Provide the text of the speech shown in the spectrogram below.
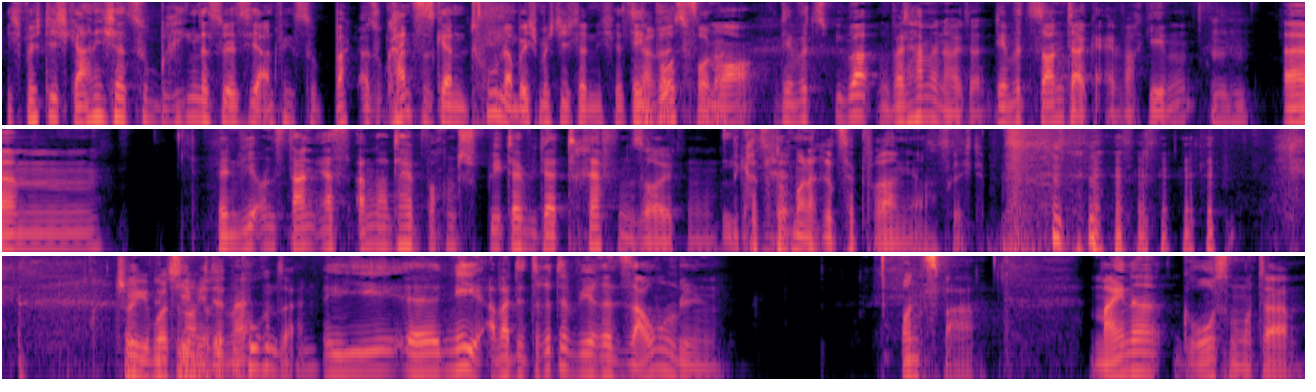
Ich möchte dich gar nicht dazu bringen, dass du jetzt hier anfängst zu backen. Also du kannst es gerne tun, aber ich möchte dich dann nicht jetzt Den wird's herausfordern. morgen, den wird's über, was haben wir denn heute? Den wird's Sonntag einfach geben. Mhm. Ähm, wenn wir uns dann erst anderthalb Wochen später wieder treffen sollten. Kannst du doch mal nach Rezept fragen, ja, hast recht. Entschuldige, wolltest du noch einen dritten mal. Kuchen sagen? Äh, äh, nee, aber der dritte wäre Saunudeln. Und zwar, meine Großmutter,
